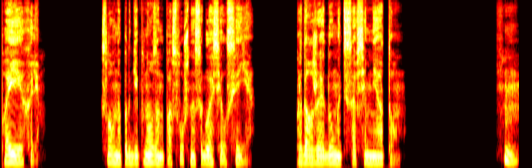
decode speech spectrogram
Поехали. Словно под гипнозом послушно согласился я, продолжая думать совсем не о том. Хм.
